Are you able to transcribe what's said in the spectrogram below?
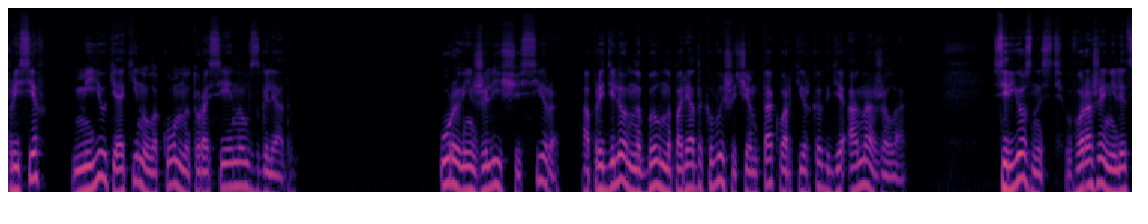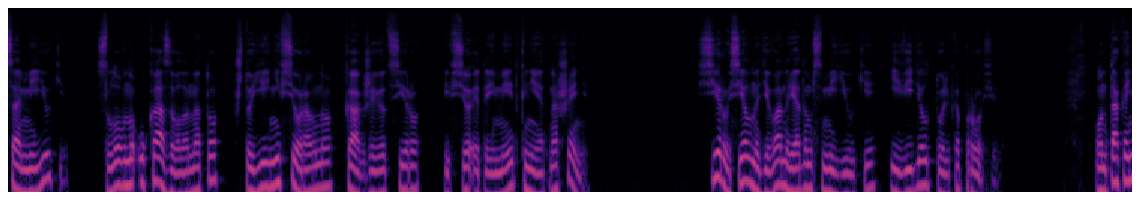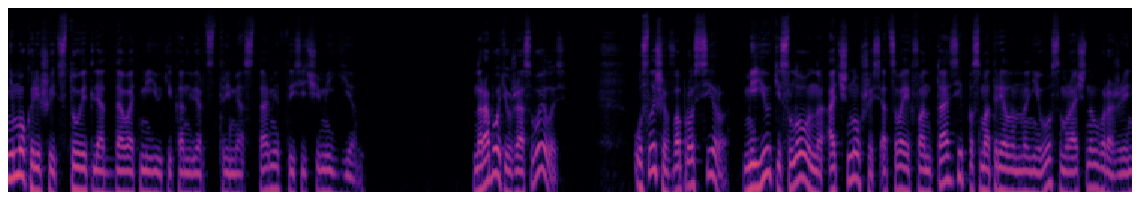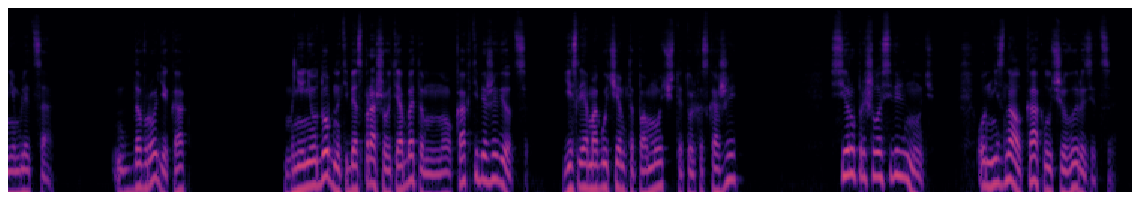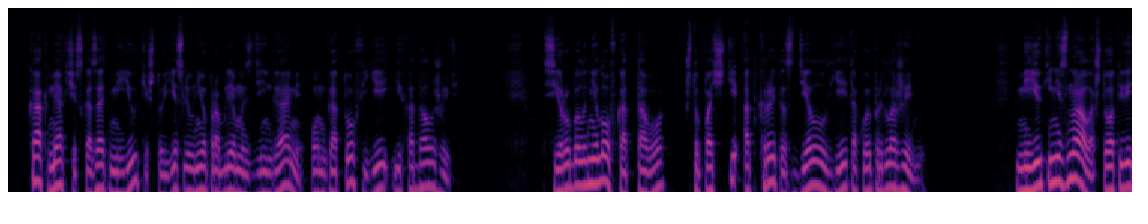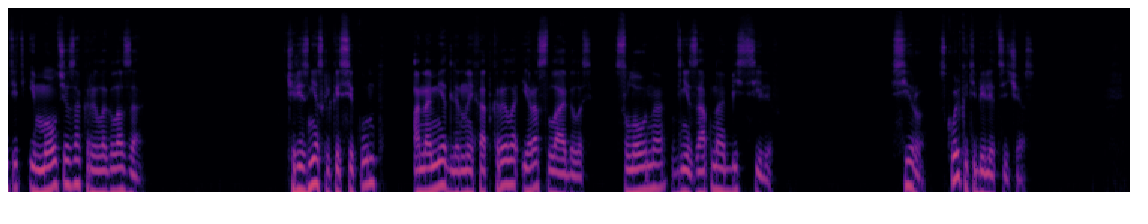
Присев, Миюки окинула комнату рассеянным взглядом. Уровень жилища Сира определенно был на порядок выше, чем та квартирка, где она жила. Серьезность в выражении лица Миюки словно указывала на то, что ей не все равно, как живет Сиру, и все это имеет к ней отношение. Сиру сел на диван рядом с Миюки и видел только профиль. Он так и не мог решить, стоит ли отдавать Миюки конверт с тремя стами тысячами йен. На работе уже освоилась? Услышав вопрос Сиро, Миюки, словно очнувшись от своих фантазий, посмотрела на него с мрачным выражением лица. Да вроде как. Мне неудобно тебя спрашивать об этом, но как тебе живется? Если я могу чем-то помочь, ты только скажи. Сиру пришлось вильнуть. Он не знал, как лучше выразиться. Как мягче сказать Миюке, что если у нее проблемы с деньгами, он готов ей их одолжить. Сиру было неловко от того, что почти открыто сделал ей такое предложение. Миюки не знала, что ответить, и молча закрыла глаза. Через несколько секунд она медленно их открыла и расслабилась, словно внезапно обессилев. «Сиро, сколько тебе лет сейчас?»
